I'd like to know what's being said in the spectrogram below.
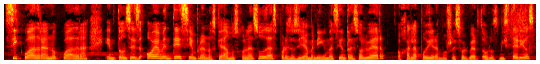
si cuadra, no cuadra. Entonces, obviamente siempre nos quedamos con las dudas, por eso se llama enigma sin resolver. Ojalá pudiéramos resolver todos los misterios.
